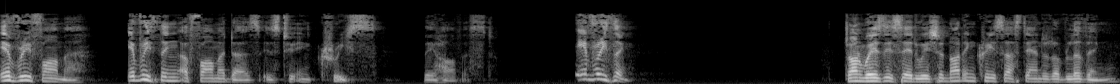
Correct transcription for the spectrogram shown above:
Every farmer, everything a farmer does is to increase their harvest. Everything. John Wesley said we should not increase our standard of living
